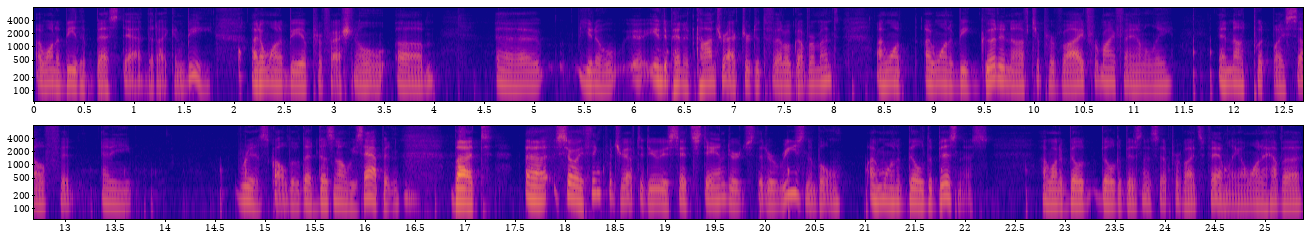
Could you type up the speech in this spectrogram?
I want to be the best dad that I can be. I don't want to be a professional, um, uh, you know, independent contractor to the federal government. I want I want to be good enough to provide for my family and not put myself at any risk. Although that doesn't always happen, but uh, so I think what you have to do is set standards that are reasonable. I want to build a business. I want to build build a business that provides family. I want to have a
